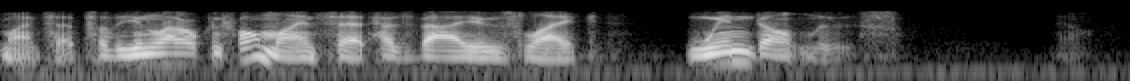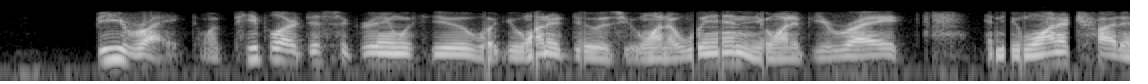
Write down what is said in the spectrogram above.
mindset. So the unilateral control mindset has values like win, don't lose. You know, be right. When people are disagreeing with you, what you want to do is you want to win and you want to be right and you want to try to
